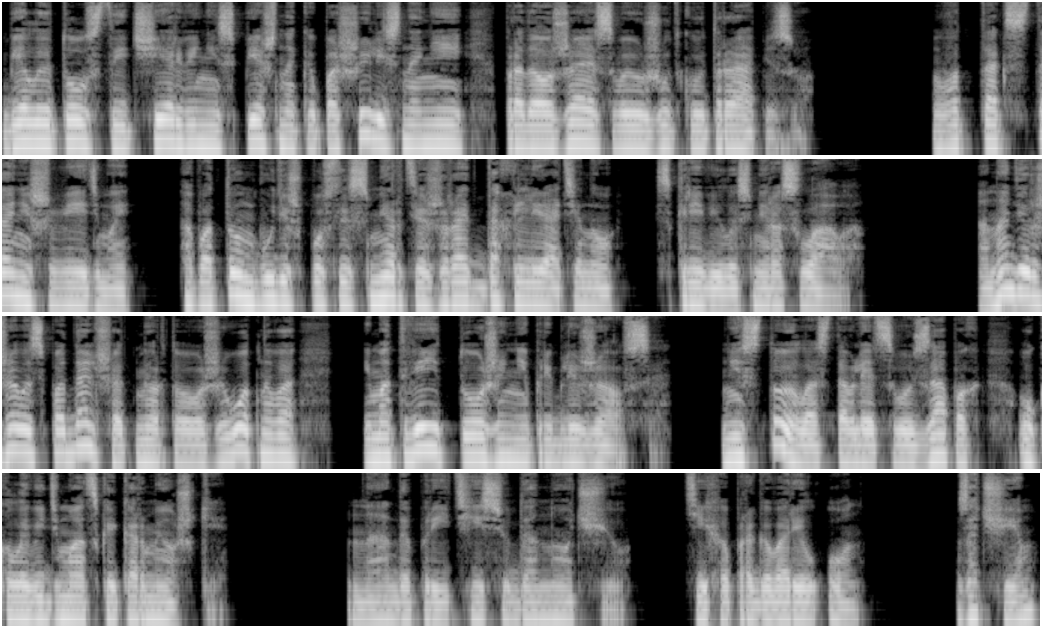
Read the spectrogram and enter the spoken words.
белые толстые черви неспешно копошились на ней, продолжая свою жуткую трапезу. «Вот так станешь ведьмой, а потом будешь после смерти жрать дохлятину», — скривилась Мирослава. Она держалась подальше от мертвого животного, и Матвей тоже не приближался. Не стоило оставлять свой запах около ведьмацкой кормежки. «Надо прийти сюда ночью», — тихо проговорил он. «Зачем?»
